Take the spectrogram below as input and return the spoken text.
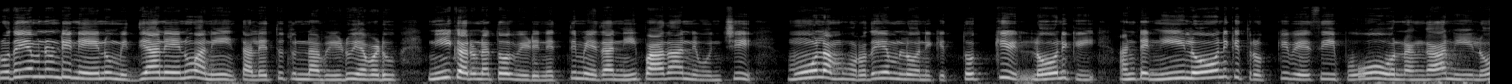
హృదయం నుండి నేను మిథ్యానేను అని తలెత్తుతున్న వీడు ఎవడు? నీ కరుణతో వీడి నెత్తి మీద నీ పాదాన్ని ఉంచి మూలం హృదయంలోనికి తొక్కి లోనికి అంటే నీలోనికి త్రొక్కి వేసి పూర్ణంగా నీలో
